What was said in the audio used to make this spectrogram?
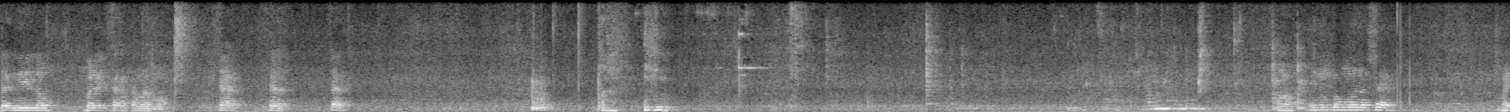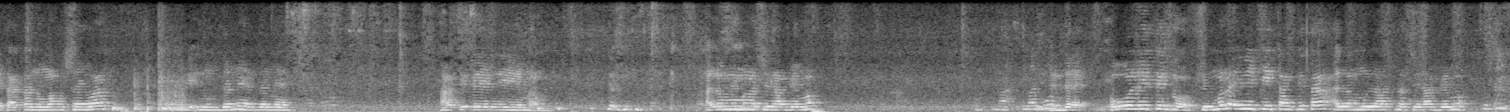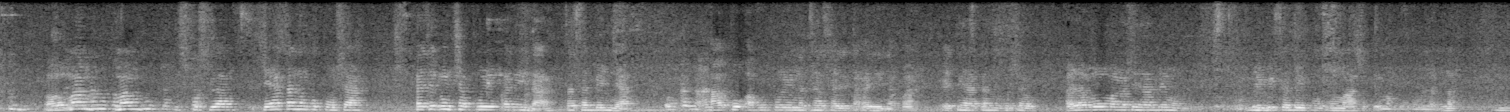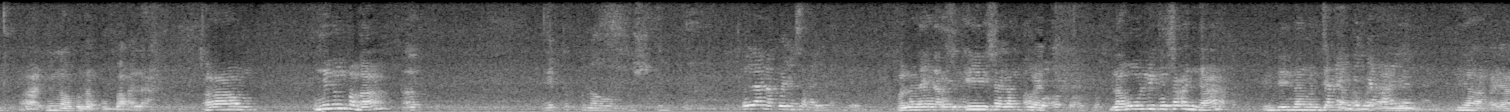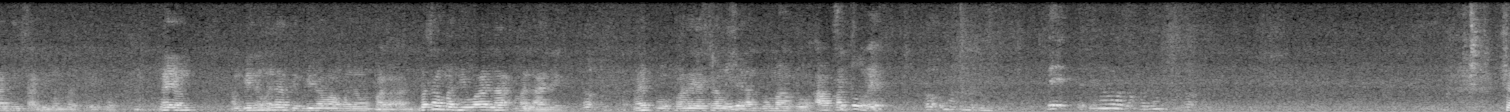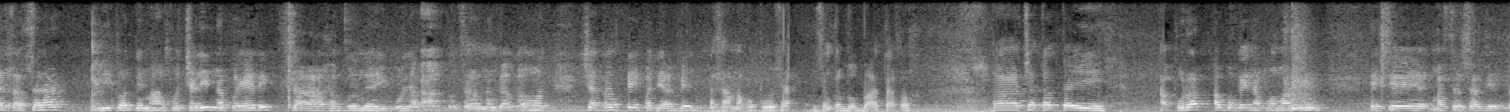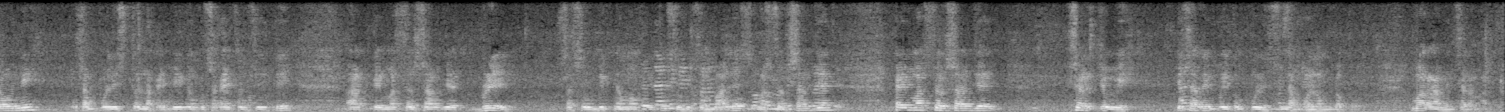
Danilo, balik sa katawan mo. Sir, sir, sir. Oh, inom ka muna, sir. May tatanong ako sa'yo, ha? Hindi, inom. Dami, dami. Ate kayo ni ma'am. Alam mo mga sinabi mo? Ma mabuti. Hindi. Uulitin ko. Simula inipitan kita, alam mo lahat na sinabi mo. Oh, ma'am, ma'am, excuse lang. Tinatanong ko po siya. Kasi kung siya po yung kanina, sasabihin niya, Kung ano ano. Apo, ako po yung nagsasalita kanina pa. Eh, tinatanong ko siya, alam mo mga sinabi mo, ibig sabihin po pumasok yung magkukulat na. Ah, yun na ako na po bahala. Um, uminom ka ma'am? Ito po naubos ko. Wala na po yun sa kanya. Wala na kasi isa lang po eh. opo, opo. Nahuli ko sa kanya, hindi naman din Tsaka hindi niya kaya. Hindi niya kakayanin sabi ng birthday ko. Ngayon, ang ginawa natin, ginawa ko ng paraan. Basta maniwala, manalig. Oo. Ngayon po, parehas lang silang gumagawa. Apat po eh. Oo nga. Di, tinawag ako lang. Shout out sa lahat. Dito ang Team Apo Chalin, Apo Eric sa Hagunay, Bulacan kung saan nanggagamot. Shout out kay Padi Abel, kasama ko po siya, isang kababata ko. Ah, shout out kay Apo Rap, Apo kay Napo Martin, kay si Master Sergeant Tony, isang pulis to na kaibigan ko sa Quezon City, at kay Master Sergeant Brill, sa Subic naman po ito, Subic Sambales, Master Sergeant, kay Master Sergeant Sir Joey. Isa rin po itong pulis ng Olongga po. Maraming salamat.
